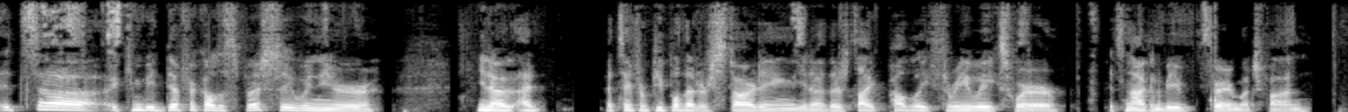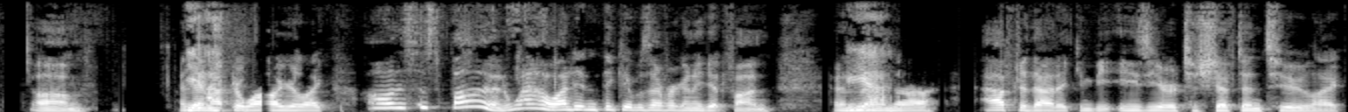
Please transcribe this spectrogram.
it's uh it can be difficult especially when you're you know, I I'd say for people that are starting, you know, there's like probably 3 weeks where it's not going to be very much fun. Um and yeah. then after a while, you're like, oh, this is fun. Wow, I didn't think it was ever going to get fun. And yeah. then uh, after that, it can be easier to shift into like,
